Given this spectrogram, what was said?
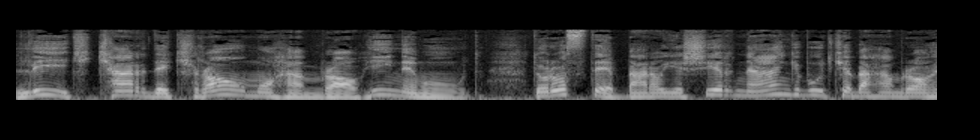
لیک کرد اکرام و همراهی نمود. درسته برای شیر ننگ بود که به همراه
